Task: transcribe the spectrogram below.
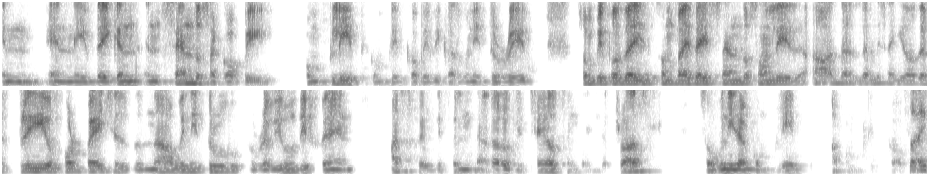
and and if they can and send us a copy complete complete copy because we need to read. Some people they sometimes they send us only oh let me send you the three or four pages but now we need to, to review different aspects different a lot of details in the, in the, trust. So we need a complete a complete copy. So i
